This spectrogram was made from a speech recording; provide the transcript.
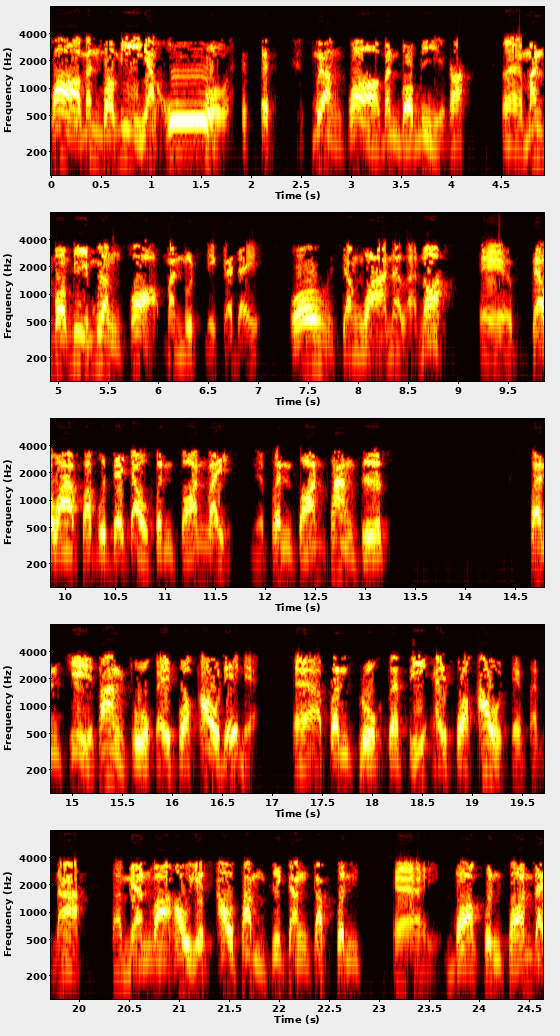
พ่อมันบ่มียาคู่ เมืองพ่อมันบ่มีเนาะ เออมันบ่มีเมืองพ่อมนุษย์นี่ก็ได้โอ้จังหวานั่นล่ะเนาะเออแต่ว่าพระพุทธเจ้าเพิ่นสอนไว้เนี่ยเพิ่นสอนทางถึกเพิ่นชี้ทางถูกไอ้พวกเฮาเด้เนี่ยเออเพิ่นปลูกสติให้พวกเฮาจังซั่นนะถ้าแม่นว่าเฮาเฮ็ดเอาทำคือจังกับเพิ่นเอ่อบอกเพิ่นสอนได้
